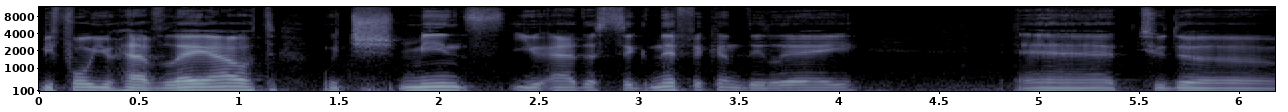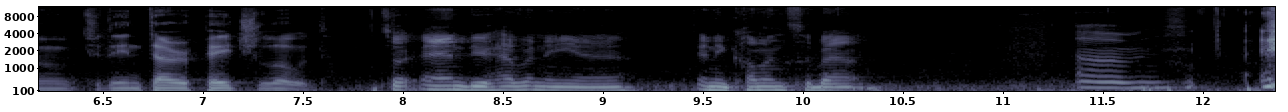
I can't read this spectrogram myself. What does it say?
before you have layout, which means you add a significant delay uh, to the to the entire page load. So, Anne, do you have any uh, any comments about? Um,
